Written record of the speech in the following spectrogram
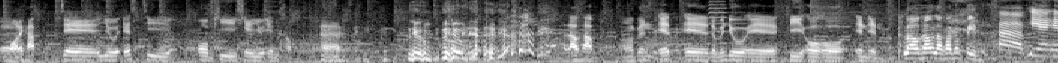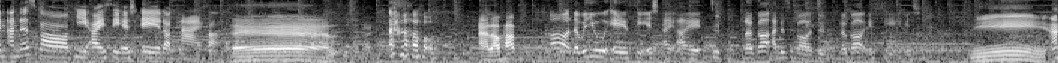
เออ บอกเลยครับ J U S T O P K U N ครับ อ่าลืมลืม แล้วครับ อ๋อเป็น S A W A P O O N N ครับ เราครับเราครับต้องปินค่ะ P I N underscore P I C H A dot 9ค่ะ เอออะเราครับๆก็ W A C H I I จุด แล้วก็ underscore จุด แล้วก็ S A H นี่ อะ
